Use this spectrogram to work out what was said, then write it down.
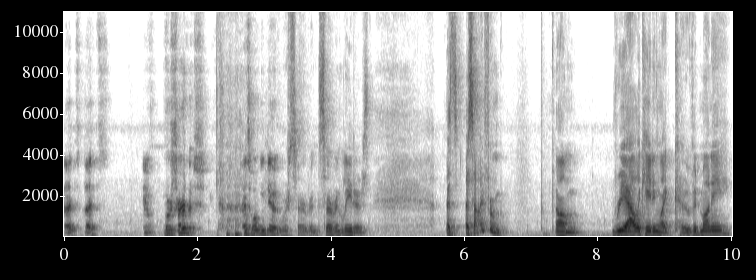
that's that's you know we're service. That's what we do. We're servant servant leaders. As, aside from um, reallocating like COVID money,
